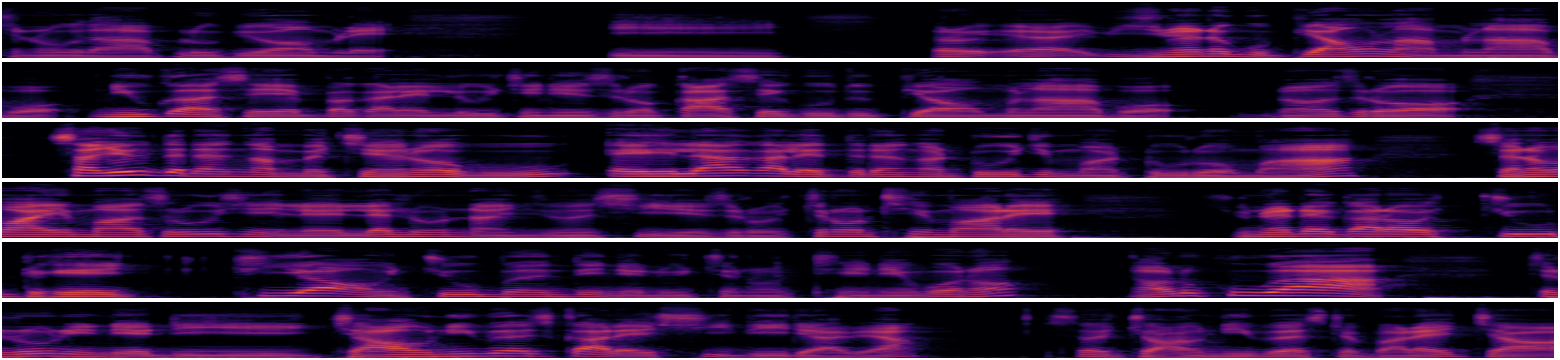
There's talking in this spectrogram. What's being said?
ကျွန်တော်ဒါဘယ်လိုပြောရမလဲဒီ ဆိုတော့ United ကိုပြောင်းလာမလားပေါ့နယူကာဆယ်ရဲ့ဘက်ကလည်းလူချင်းနေဆိုတော့ကာဆယ်ကိုသူပြောင်းမလားပေါ့เนาะဆိုတော့စာရုပ်တရန်ကမကြံတော့ဘူးအေလာကလည်းတရန်ကတိုးချင်မှတိုးတော့မှာဇန်နဝါရီမှာဆိုလို့ရှိရင်လည်းလက်လွတ်နိုင်ကျွန်းရှိတယ်ဆိုတော့ကျွန်တော်ထင်ပါတယ် United ကတော့ကျူးတကယ်ထိရောက်အောင်ကျူးပန်းတင်တယ်လို့ကျွန်တော်ထင်နေပေါ့နော်နောက်တစ်ခုကကျွန်တော်အနေနဲ့ဒီဂျောင်နီဘက်စ်ကလည်းရှိသေးတာဗျာဆိုတော့ဂျောင်နီဘက်စ်တပါလေဂျောင်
